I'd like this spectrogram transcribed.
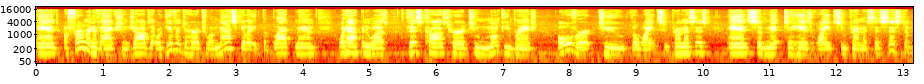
and affirmative action jobs that were given to her to emasculate the black man, what happened was this caused her to monkey branch over to the white supremacist and submit to his white supremacist system.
